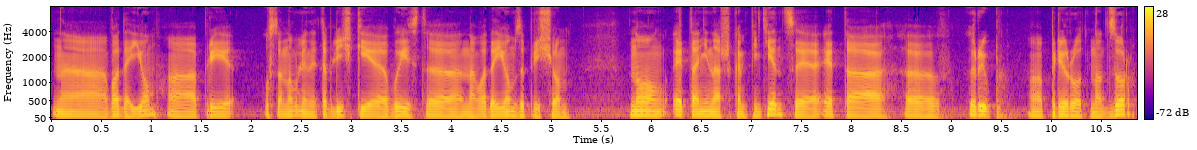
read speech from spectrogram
на водоем а, при установленной табличке «Выезд э, на водоем запрещен». Но это не наша компетенция, это э, рыб э, природнадзор.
